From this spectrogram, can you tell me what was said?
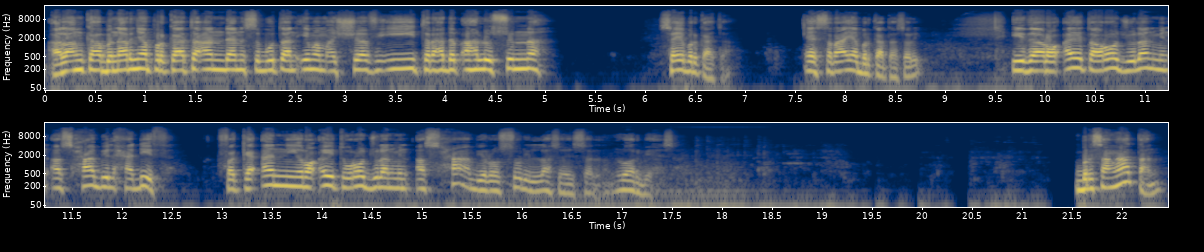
Alangkah benarnya perkataan dan sebutan Imam Ash-Syafi'i terhadap Ahlus Sunnah. Saya berkata, eh seraya berkata sorry. Idza ra'aita rajulan min ashabil hadith faka'anni ra'aitu rajulan min ashabi Rasulillah SAW luar biasa. Bersangatan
